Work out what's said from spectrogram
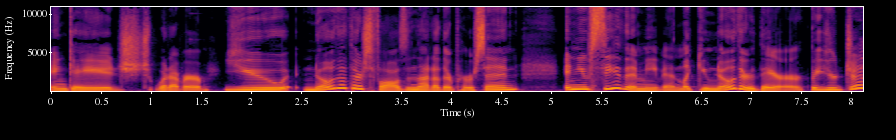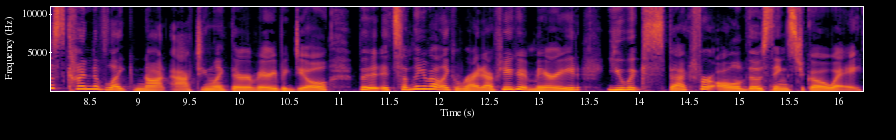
engaged, whatever, you know that there's flaws in that other person and you see them even like you know they're there, but you're just kind of like not acting like they're a very big deal. But it's something about like right after you get married, you expect for all of those things to go away.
